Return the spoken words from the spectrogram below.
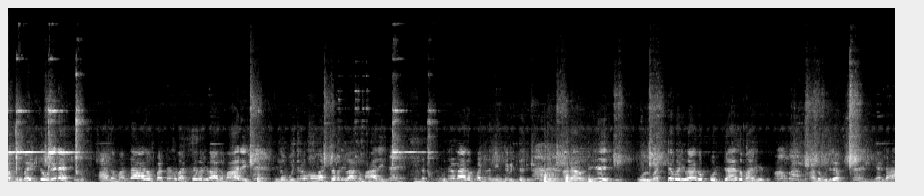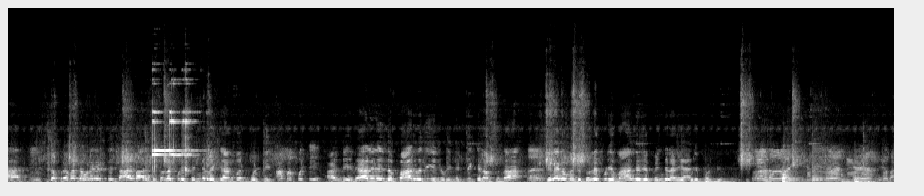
அப்படி வைத்த உடனே அந்த மண்ணாகப்பட்டது வட்ட வடிவாக மாறி இந்த உதிரமும் வட்ட வடிவாக மாறி இந்த உதிரமாகப்பட்டது நின்று விட்டது. அதாவது ஒரு வட்ட வடிவாக பொட்டாக மாறியது. அந்த உதிரம். ஏண்டா இந்த பிரபஞ்ச உலகத்தில் தாய்மார் என்று சொல்லக்கூடிய பெண்கள் வைக்கிறாங்க பாரு பொட்டு. அன்றைய வேலையில இந்த பார்வதி என்னுடைய நெற்றிக்கு நாம் சொன்னா திலகம் என்று சொல்லக்கூடிய மாங்கல்ய பெண்கள் அணியக்கூடிய பொட்டு ஆஹா. ஆ, ஆ, இங்க வா.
